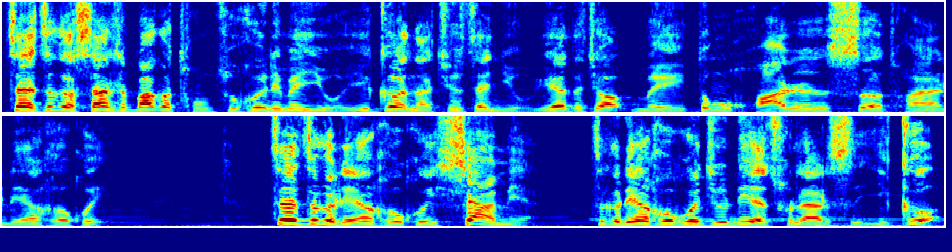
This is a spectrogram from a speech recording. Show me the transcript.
在这个三十八个统促会里面有一个呢，就在纽约的叫美东华人社团联合会，在这个联合会下面。这个联合会就列出来了，是一个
